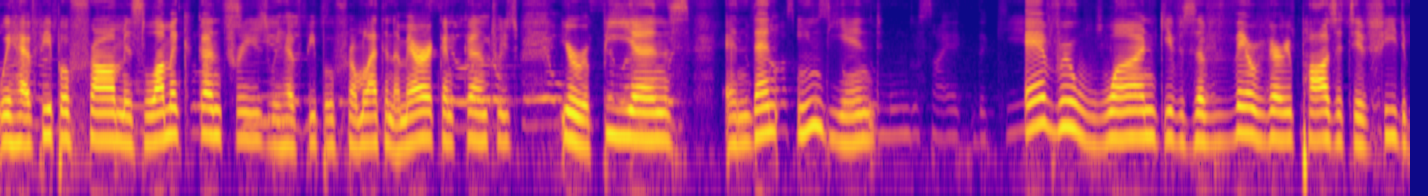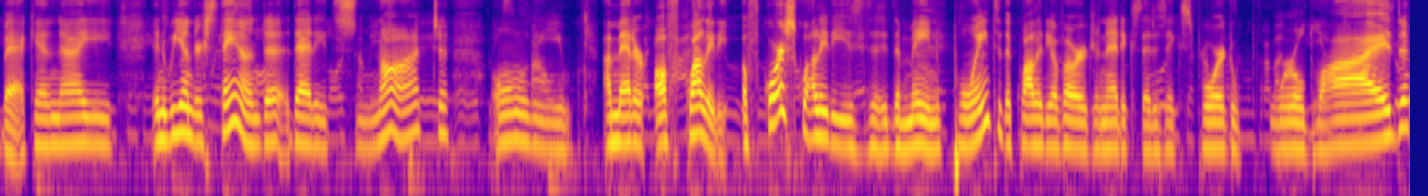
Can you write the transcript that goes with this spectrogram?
We have people from Islamic countries, we have people from Latin American countries, Europeans, and then in the end, everyone gives a very very positive feedback. And i and we understand that it's not only a matter of quality. Of course quality is the, the main point the quality of our genetics that is exported worldwide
